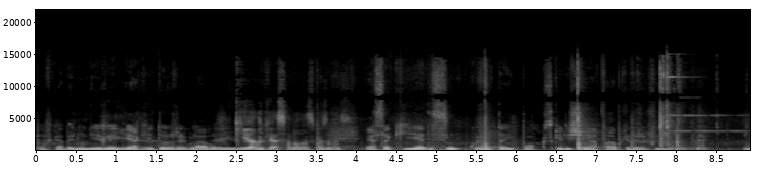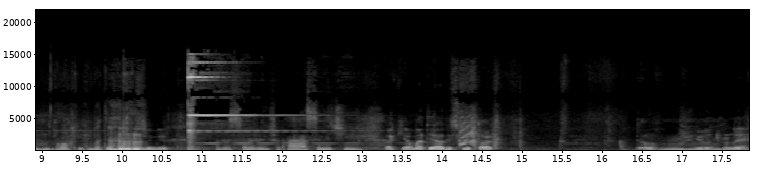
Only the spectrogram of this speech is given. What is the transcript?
Para ficar bem no nível. E Incrível. aqui tu regulava o nível. Que ano que é essa balança, mais ou menos? Essa aqui é de 50 e poucos, que eles tinham a fábrica de refrigerante. Uhum. Ó, o que bateu? Olha só, gente. Ah, sinetinho. Aqui é o material de escritório. Então, Uhum. filtro, né?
